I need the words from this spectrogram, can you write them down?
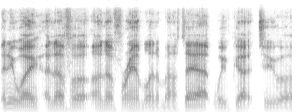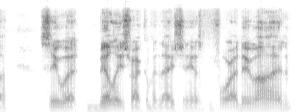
anyway, enough uh, enough rambling about that. We've got to uh, see what Billy's recommendation is before I do mine.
